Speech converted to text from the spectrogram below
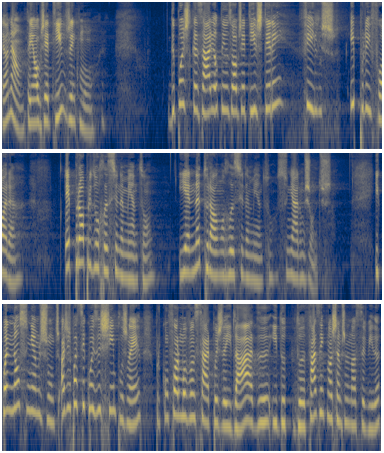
É ou não? Tem objetivos em comum. Depois de casar, ele tem os objetivos de terem filhos. E por aí fora. É próprio de um relacionamento e é natural num relacionamento sonharmos juntos. E quando não sonhamos juntos, às vezes pode ser coisas simples, não é? Porque conforme avançar depois da idade e da fase em que nós estamos na nossa vida,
